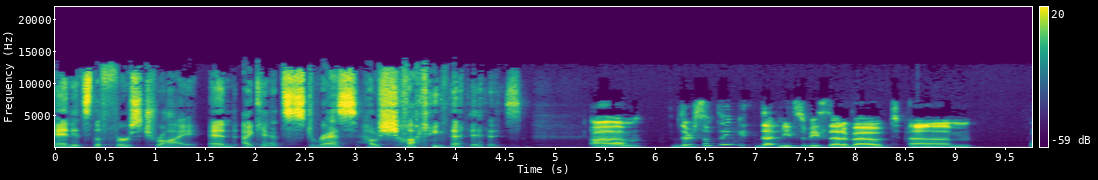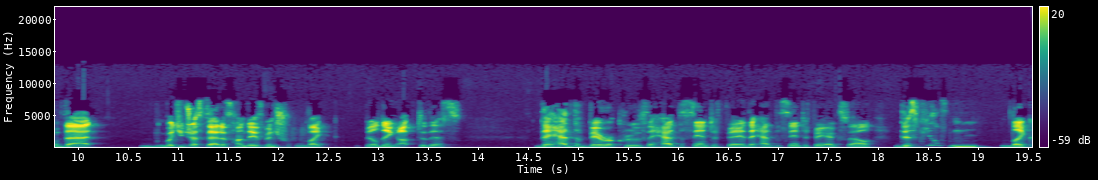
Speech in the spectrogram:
and it's the first try. And I can't stress how shocking that is. Um, there's something that needs to be said about um, that. What you just said is Hyundai's been like building up to this they had the Veracruz, they had the Santa Fe, they had the Santa Fe XL. This feels n- like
